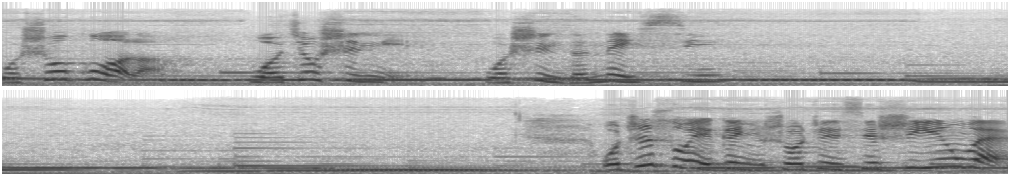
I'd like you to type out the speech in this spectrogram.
我说过了，我就是你，我是你的内心。我之所以跟你说这些，是因为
